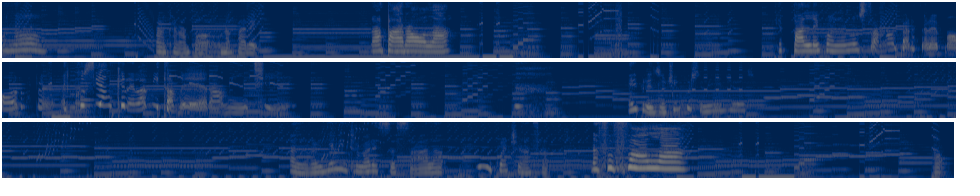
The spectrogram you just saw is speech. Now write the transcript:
Oh no. Manca una, una parete. Una parola palle quando non stanno aperte le porte. È così anche nella vita vera, amici. Hai preso 5 semi di Allora, vediamo di trovare sta sala. Uh, qua c'è una fa... Una farfalla! No.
